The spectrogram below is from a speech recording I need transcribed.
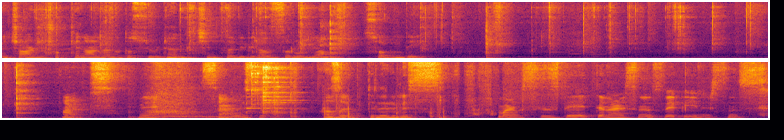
Ben iç harcı çok kenarlarına da sürdüğüm için tabi biraz zor oluyor ama sorun değil. Evet ve servise hazır pidelerimiz. Umarım siz de denersiniz ve beğenirsiniz.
